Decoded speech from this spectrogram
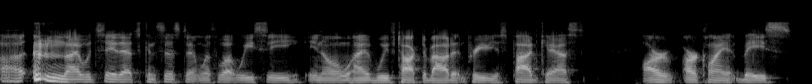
Uh, I would say that's consistent with what we see. You know, I, we've talked about it in previous podcasts. Our our client base,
